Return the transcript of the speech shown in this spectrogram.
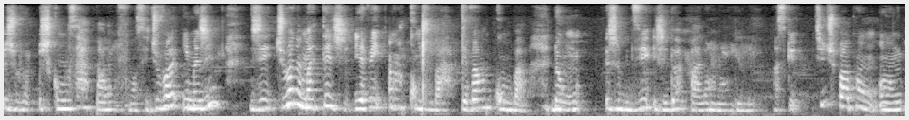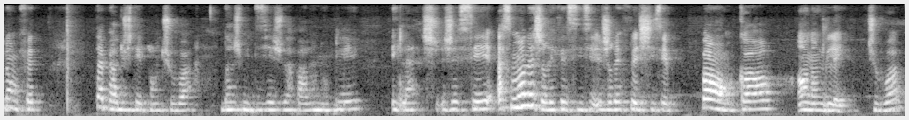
je, commençais à parler en français. Tu vois, imagine, tu vois, dans ma tête, il y avait un combat. Il y avait un combat. Donc, je me disais, je dois parler en anglais. Parce que si tu parles pas en, anglais, en fait, tu as perdu tes points, tu vois. Donc, je me disais, je dois parler en anglais. Et là, j'essayais. À ce moment-là, je réfléchissais, je réfléchissais pas encore en anglais, tu vois.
